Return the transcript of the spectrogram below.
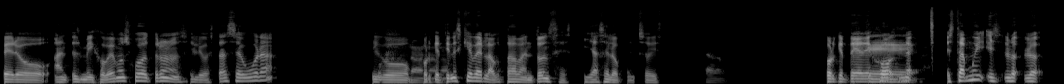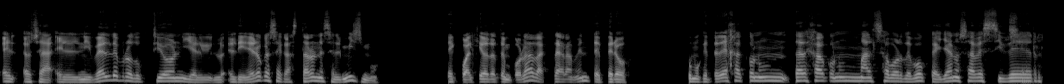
pero antes me dijo, ¿vemos Juego de Tronos? Y le digo, ¿estás segura? Digo, porque tienes que ver la octava entonces. Y ya se lo pensó. claro. Porque te dejó. Está muy. o sea, el nivel de producción y el, el, dinero que se gastaron es el mismo de cualquier otra temporada, claramente. Pero como que te deja con un. Te ha dejado con un mal sabor de boca y ya no sabes si ver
